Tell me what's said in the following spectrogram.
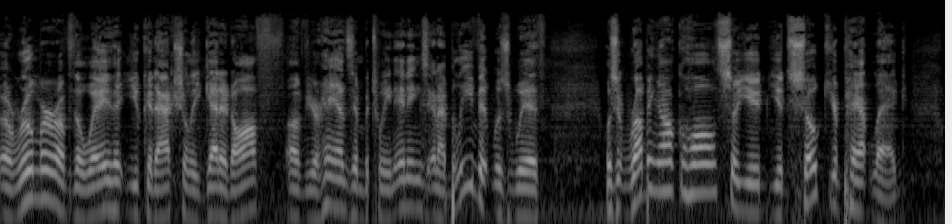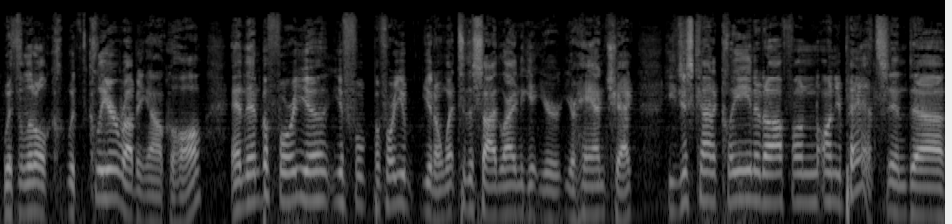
a rumor of the way that you could actually get it off of your hands in between innings, and I believe it was with was it rubbing alcohol? So you'd you'd soak your pant leg with a little with clear rubbing alcohol, and then before you you before you you know went to the sideline to get your, your hand checked, you just kind of clean it off on, on your pants. And uh,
